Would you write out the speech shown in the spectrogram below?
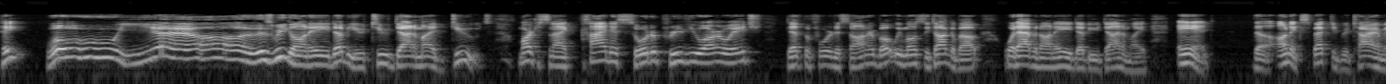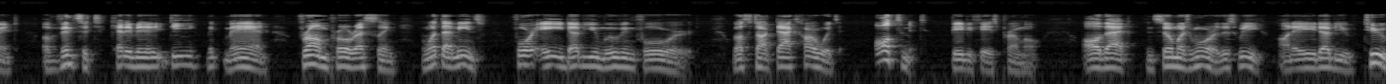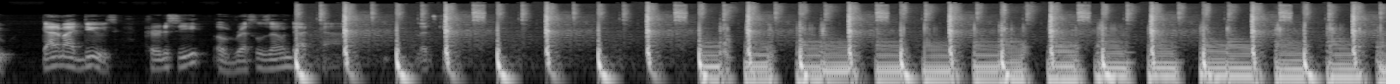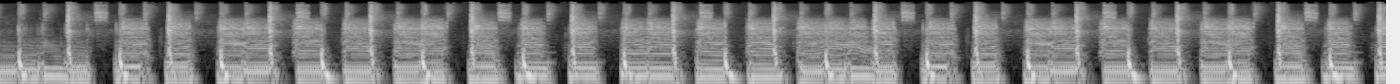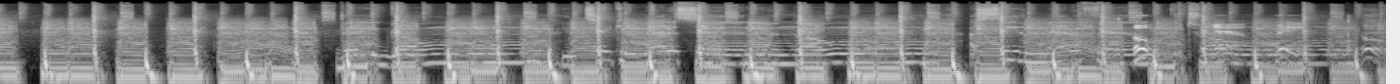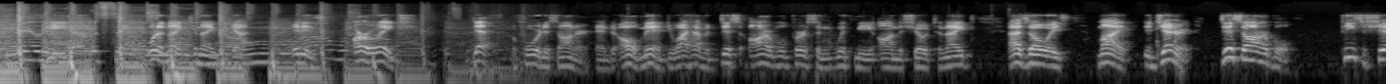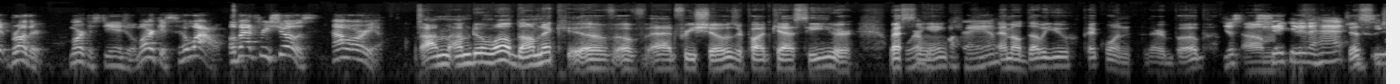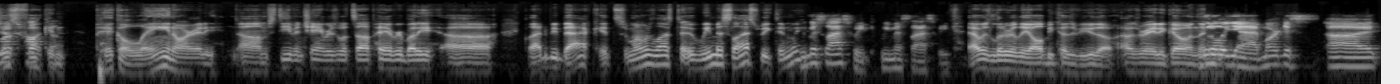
Hey, whoa, yeah! This week on AEW, two dynamite dudes. Marcus and I kind of sort of preview ROH, Death Before Dishonor, but we mostly talk about what happened on AEW Dynamite and the unexpected retirement of Vincent Kennedy McMahon from pro wrestling and what that means for AEW moving forward. We also talk Dax Harwood's ultimate babyface promo. All that and so much more this week on AEW 2 Dynamite Dudes courtesy of WrestleZone.com. Let's get man, do I have a dishonorable person with me on the show tonight. As always, my degenerate, dishonorable, piece of shit brother, Marcus D'Angelo. Marcus, wow, of ad free shows. How are you? I'm I'm doing well, Dominic, of of ad free shows or podcast heat or Wrestling Wherever Inc. I am. MLW. Pick one there, bub. Just um, shake it in a hat. Just just fucking pick a lane already. Um, Steven Chambers, what's up? Hey everybody. Uh, glad to be back. It's when was the last time we missed last week, didn't We we? missed last week. We missed last week. That was literally all because of you, though. I was ready to go, and then Little yeah, Marcus. Uh,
